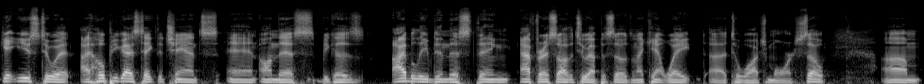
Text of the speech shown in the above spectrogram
get used to it. I hope you guys take the chance and on this because I believed in this thing after I saw the two episodes, and I can't wait uh, to watch more. So um,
